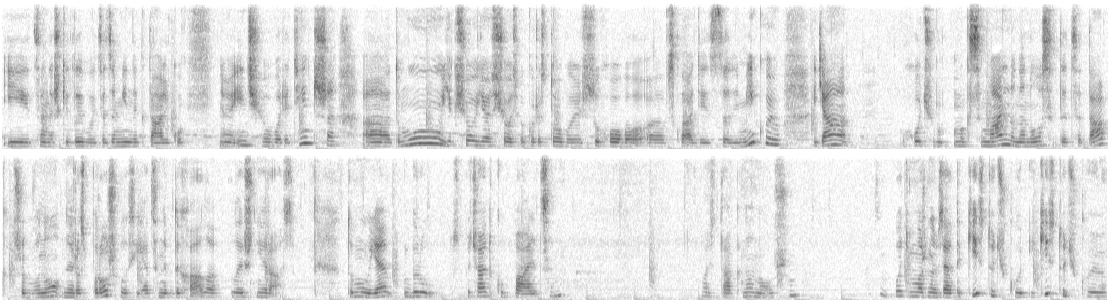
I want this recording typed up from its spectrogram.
і це не шкідливо, і це замінник тальку. Е, Інші говорять інше. Тому, якщо я щось використовую сухого е, в складі з мікою, я хочу максимально наносити це так, щоб воно не розпорошилося, і я це не вдихала лишній раз. Тому я беру спочатку пальцем, ось так наношу. Потім можна взяти кісточку і кісточкою.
